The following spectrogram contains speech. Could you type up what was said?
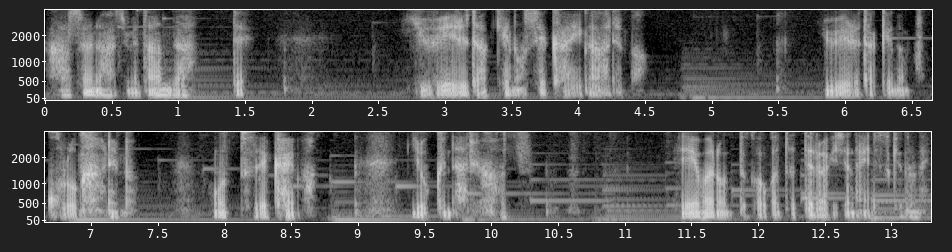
ああそういうの始めたんだ。言えるだけの世界があれば言えるだけの心があればもっと世界は良くなるはず。平和論とかを語ってるわけじゃないですけどね。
